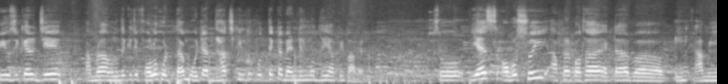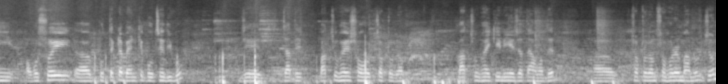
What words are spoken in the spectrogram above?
মিউজিকের যে আমরা ওনাদেরকে যে ফলো করতাম, ওইটার ধাঁচ কিন্তু প্রত্যেকটা ব্যান্ডের মধ্যেই আপনি পাবেন। সো ইয়েস অবশ্যই আপনার কথা একটা আমি অবশ্যই প্রত্যেকটা ব্যান্ডকে পৌঁছে দিব, যে যাতে বাচ্চু ভাইয়ের শহর চট্টগ্রাম, বাচ্চু ভাইকে নিয়ে যাতে আমাদের চট্টগ্রাম শহরের মানুষজন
